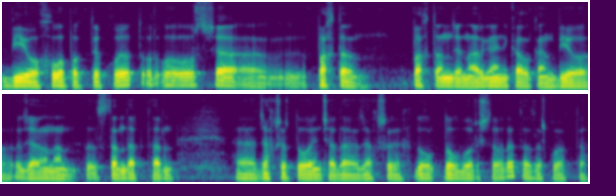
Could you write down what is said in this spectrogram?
биохлопок деп коет орусча пахтан бақтан жаңағы органикалық био жағынан стандарттарын жакшыртуу боюнча дагы жакшы долбоор иштеп атат азыркы убакта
